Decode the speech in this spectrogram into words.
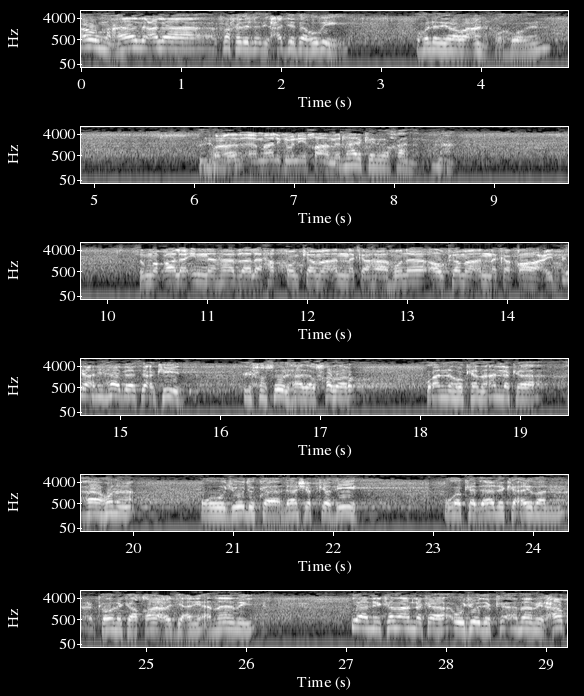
أو معاذ على فخذ الذي حدثه به وهو الذي روى عنه. وهو من؟ معاذ مالك بن خامر. مالك بن خامر نعم. ثم قال إن هذا لحق كما أنك ها هنا أو كما أنك قاعد. يعني هذا تأكيد لحصول هذا الخبر وأنه كما أنك ها هنا ووجودك لا شك فيه وكذلك أيضا كونك قاعد يعني أمامي يعني كما أنك وجودك أمامي حق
